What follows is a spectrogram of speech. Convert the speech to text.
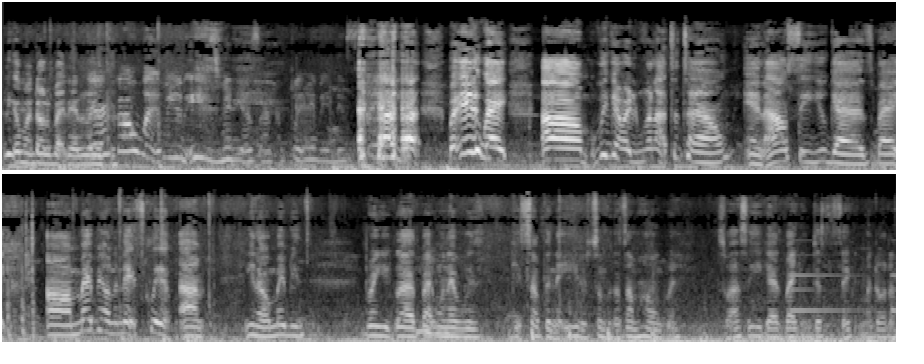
Look at my daughter back there. Eric, I'll wait for you to eat this video so I can put him in this but anyway, um, we get ready to run out to town, and I'll see you guys back. Um, maybe on the next clip. Um, you know, maybe bring you guys back whenever we get something to eat or something, because I'm hungry. So I'll see you guys back in just a second. My daughter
